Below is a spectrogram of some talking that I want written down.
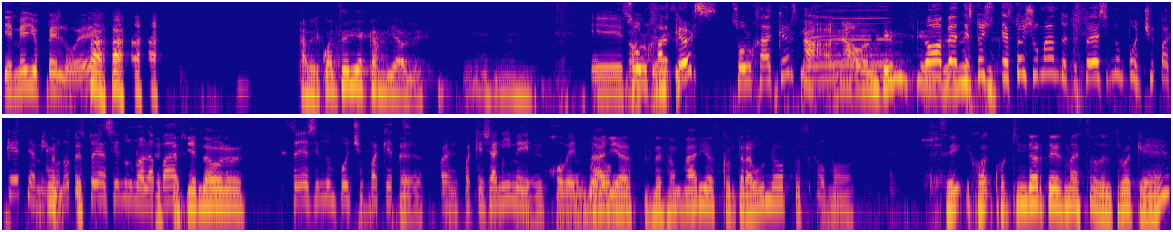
De medio pelo, ¿eh? A ver, ¿cuál sería cambiable? Eh, Soul que- Hackers. Soul Hackers. No, eh, no, que- No, espera, te estoy, te estoy sumando, te estoy haciendo un poncho y paquete, amigo. No te estoy haciendo uno a la par. haciendo uno- Te estoy haciendo un poncho y paquete Eh, para que ya anime, eh, joven. son güero. varias, pues son varios contra uno, pues como. Sí, Jo- Joaquín Duarte es maestro del trueque, ¿eh?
